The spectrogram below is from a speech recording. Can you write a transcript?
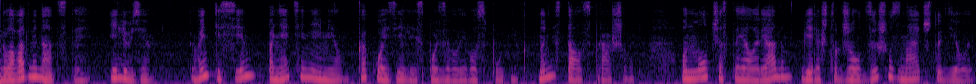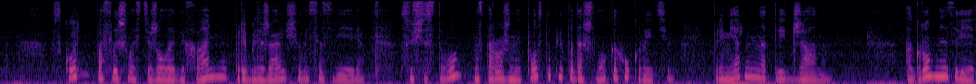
Глава 12. Иллюзия. Венки Син понятия не имел, какое зелье использовал его спутник, но не стал спрашивать. Он молча стоял рядом, веря, что Джоу Цзышу знает, что делает. Вскоре послышалось тяжелое дыхание приближающегося зверя. Существо настороженной поступью подошло к их укрытию, примерно на три джана. Огромный зверь,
